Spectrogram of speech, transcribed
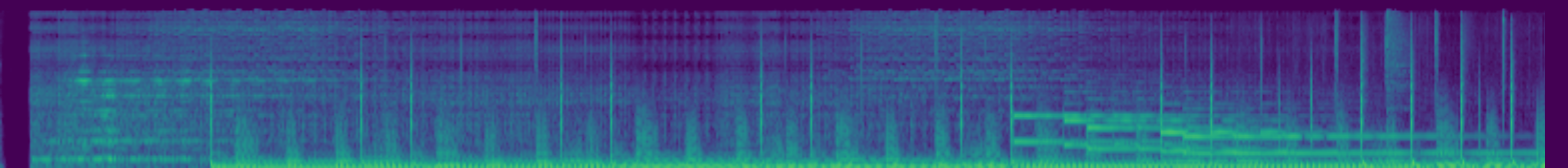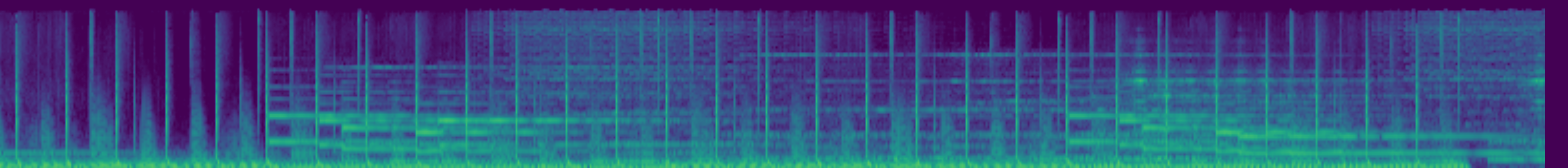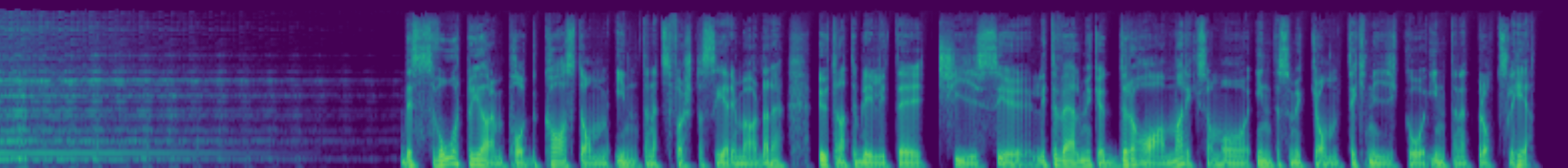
Det är svårt att göra en podcast om internets första seriemördare utan att det blir lite cheesy, lite väl mycket drama liksom och inte så mycket om teknik och internetbrottslighet.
